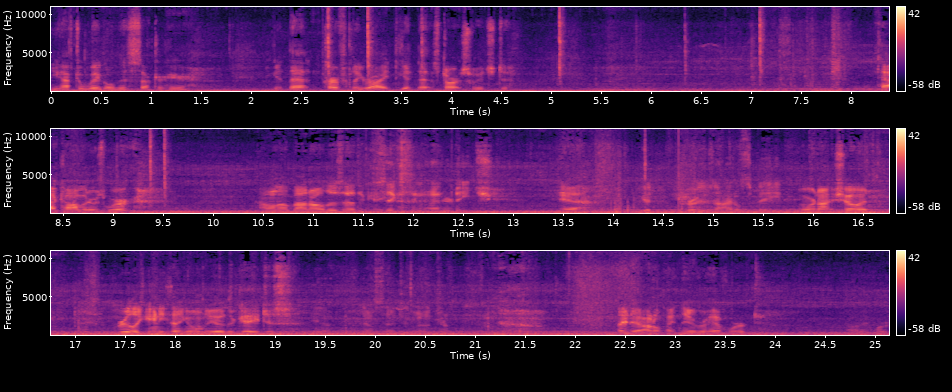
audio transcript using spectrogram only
You have to wiggle this sucker here. Get that perfectly right to get that start switch to tachometers work. I don't know about all those other cases. 1600 each. Yeah, Good cruise idle speed. we're not showing really anything on the other gauges. Yeah, no such as much. They know, I don't think they ever have worked. Oh, they work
